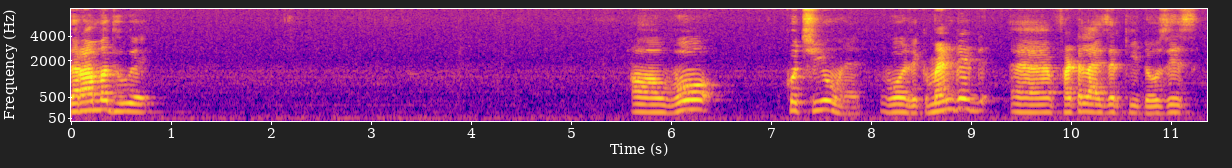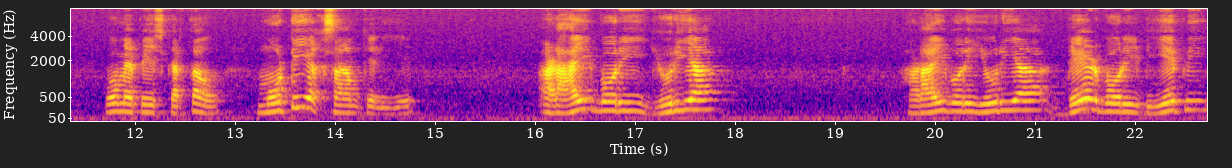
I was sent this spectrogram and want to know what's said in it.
درآمد ہوئے۔ اور وہ کچھ یوں ہیں، وہ ریکمینڈڈ فرٹیلائزر کی ڈوزز وہ میں پیش کرتا ہوں، موٹی اقسام کے لیے۔ اڑھائی بوری یوریا، اڑھائی بوری یوریا، ڈیڑھ بوری ڈی اے پی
